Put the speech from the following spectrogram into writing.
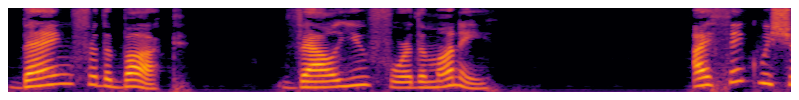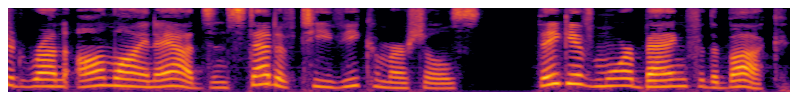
Bang for the buck. Value for the money. I think we should run online ads instead of TV commercials. They give more bang for the buck.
